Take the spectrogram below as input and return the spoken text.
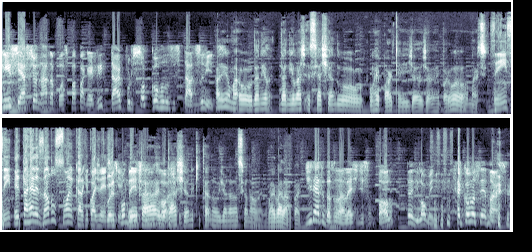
Polícia é acionada após papagaio gritar por socorro nos Estados Unidos. Olha aí o, Danilo, Danilo se achando o, repórter aí, já, já reparou, Márcio? Sim, sim. Ele tá realizando um sonho, cara, aqui com a gente. Correspondente. Ele tá, cara, ele tá achando que tá no Jornal Nacional, né? Mas vai lá, vai. Direto da Zona Leste de São Paulo, Danilo Almeida. é com você, Márcio.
